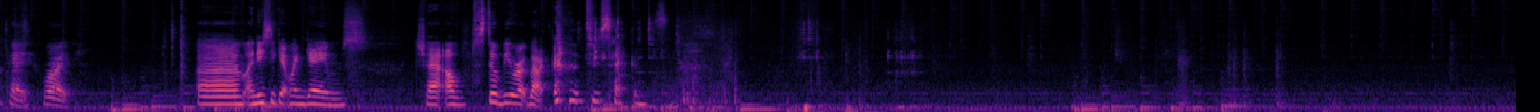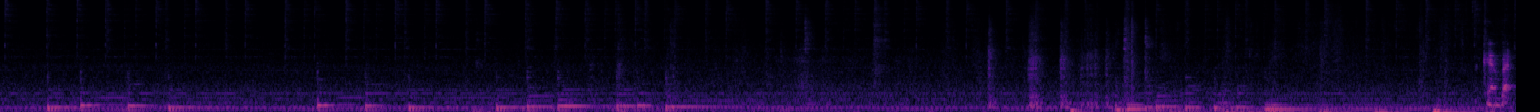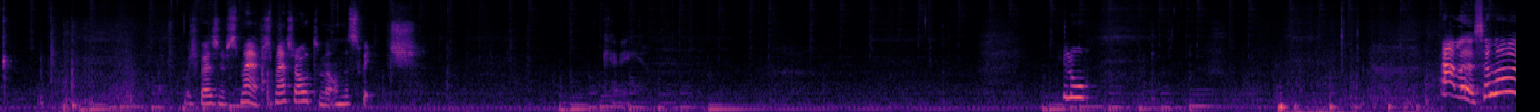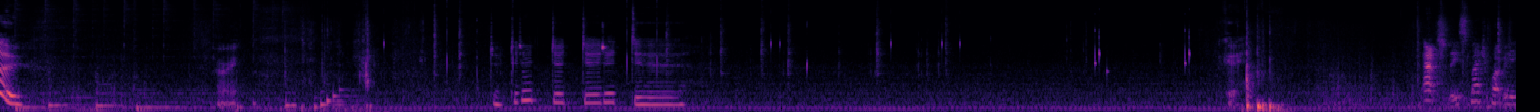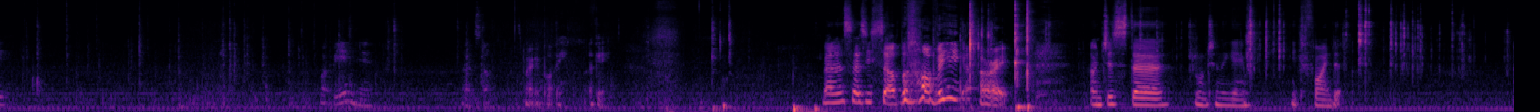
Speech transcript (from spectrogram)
Okay, right. Um, I need to get my games. Chat. I'll still be right back. Two seconds. Version of Smash? Smash Ultimate on the Switch. Okay. Hello. Atlas, hello! Alright. Du, du, du, du, du, du. Okay. Actually, Smash might be might be in here. No, it's not. Mario Party. Okay. Says he set up the lobby. All right. I'm just uh, launching the game. Need to find it.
